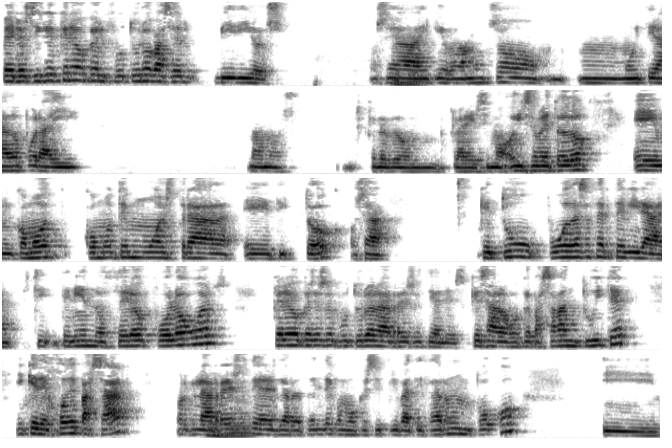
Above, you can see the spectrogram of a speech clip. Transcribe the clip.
Pero sí que creo que el futuro va a ser vídeos. O sea, uh -huh. que va mucho, mm, muy tirado por ahí. Vamos, es que lo veo clarísimo. Y sobre todo, eh, ¿cómo, ¿cómo te muestra eh, TikTok? O sea, que tú puedas hacerte viral teniendo cero followers, creo que ese es el futuro de las redes sociales, que es algo que pasaba en Twitter y que dejó de pasar, porque las redes sociales de repente como que se privatizaron un poco y,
